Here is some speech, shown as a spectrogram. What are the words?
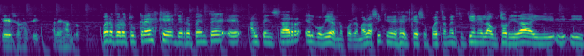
que eso es así. Alejandro. Bueno, pero tú crees que de repente eh, al pensar el gobierno, por llamarlo así, que es el que supuestamente tiene la autoridad y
